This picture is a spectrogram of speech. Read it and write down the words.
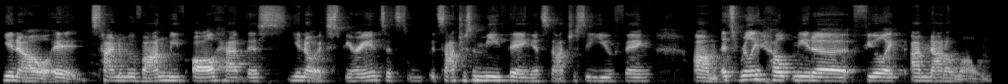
you know, it's time to move on. We've all had this, you know, experience. It's, it's not just a me thing. It's not just a you thing. Um, it's really helped me to feel like I'm not alone.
